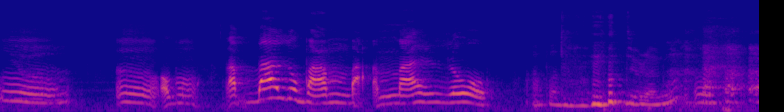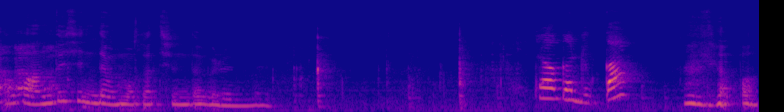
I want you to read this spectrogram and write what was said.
응. 응. 엄마. 아빠도 밥, 엄마도. 아빠 너무 주라고? 아빠 안 드신데 엄마가 준다 그랬는데. 태워가 줄까? 아니 아빠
